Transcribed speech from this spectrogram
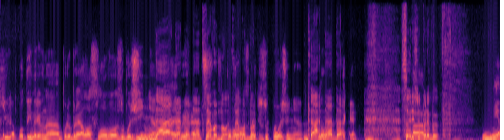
Юля Володимирівна полюбляла слово зубожіння. Да, та, да, да, да, це воно, що це воно воно. насправді зубожіння. Да, ну, да, да. Таке. Sorry, що перебив. Ні,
